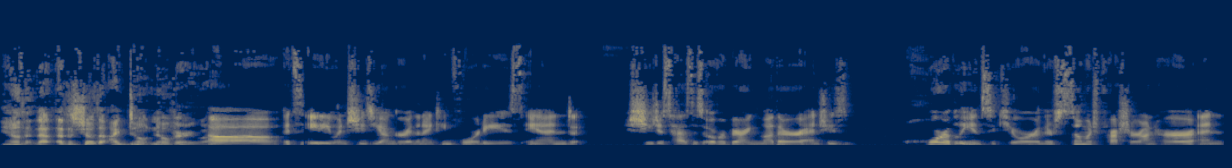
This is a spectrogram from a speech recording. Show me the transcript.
you know that, that a show that I don't know very well. Oh, it's Edie when she's younger in the 1940s, and she just has this overbearing mother, and she's horribly insecure, and there's so much pressure on her, and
